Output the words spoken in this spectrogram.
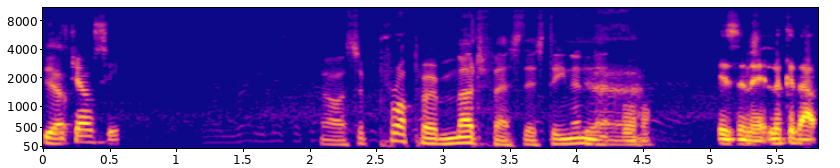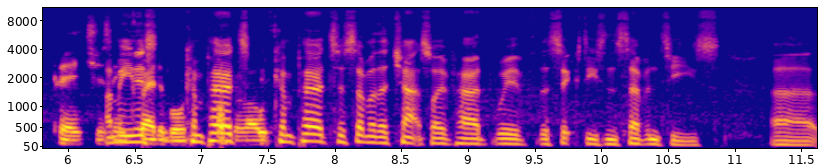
Yeah. Chelsea, Oh, it's a proper mudfest, this Dean, isn't it? Yeah. Oh, isn't it? Look at that pitch. It's I mean, incredible. it's compared to, compared to some of the chats I've had with the 60s and 70s uh,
